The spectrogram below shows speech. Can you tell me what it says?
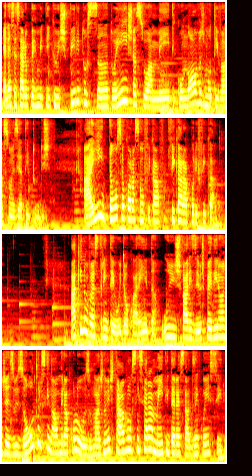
É necessário permitir que o Espírito Santo encha sua mente com novas motivações e atitudes. Aí então seu coração fica, ficará purificado. Aqui no verso 38 ao 40, os fariseus pediram a Jesus outro sinal miraculoso, mas não estavam sinceramente interessados em conhecê-lo.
